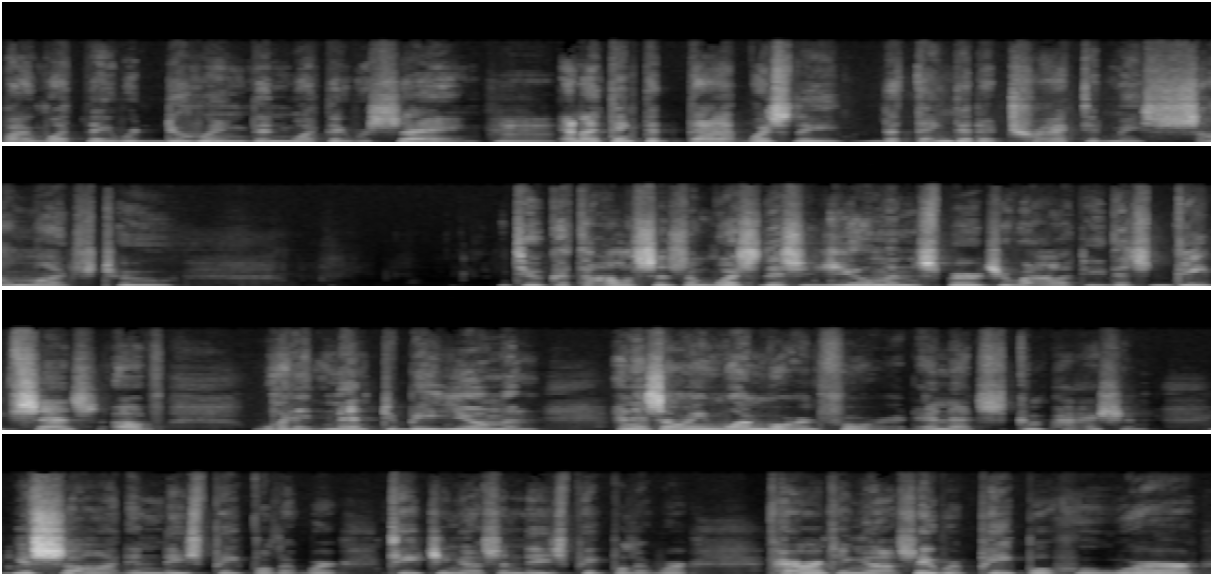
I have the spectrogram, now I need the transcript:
by what they were doing than what they were saying. Hmm. And I think that that was the, the thing that attracted me so much to to Catholicism was this human spirituality, this deep sense of what it meant to be human. And there's only one word for it, and that's compassion. You hmm. saw it in these people that were teaching us and these people that were parenting us. They were people who were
